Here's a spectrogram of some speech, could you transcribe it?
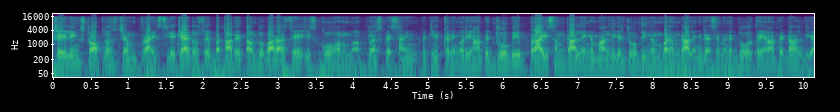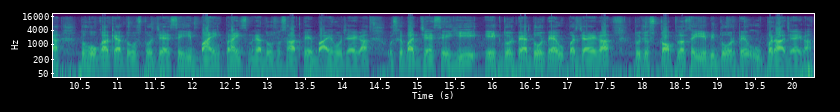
Trailing stop loss jump price ये क्या है दोस्तों? ये बता देता हूँ दोबारा से, इसको हम प्लस पे साइन पे क्लिक करेंगे और यहाँ पे जो भी प्राइस हम डालेंगे, मान लीजिए जो भी नंबर हम डालेंगे, जैसे मैंने दो रुपये यहाँ पे डाल दिया तो होगा क्या दोस्तों? जैसे ही बाइंग प्राइस मेरा दो सौ सात पे बाय हो जाएगा, उसके बाद जैसे ही एक दो रुपया दो रुपया ऊपर जाएगा तो जो स्टॉप लॉस है ये भी दो रुपये ऊपर आ जाएगा।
